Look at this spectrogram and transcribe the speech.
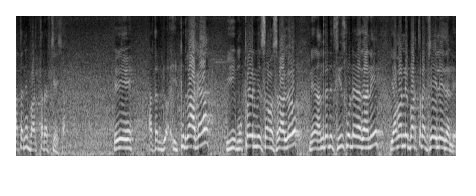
అతన్ని బర్తరఫ్ చేశాం. ఇది అతను ఇప్పుడు దాకా ఈ ముప్పై ఎనిమిది సంవత్సరాల్లో నేను అందరినీ తీసుకుంటేనే కానీ ఎవరిని బర్తరఫ్ చేయలేదండి.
